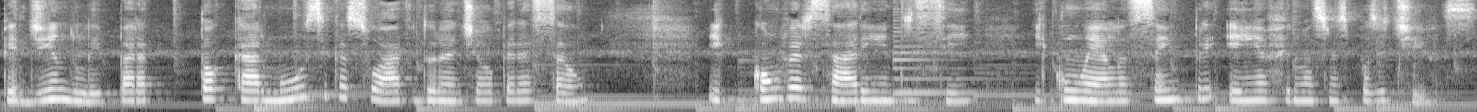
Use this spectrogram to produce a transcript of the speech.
pedindo-lhe para tocar música suave durante a operação e conversarem entre si e com ela sempre em afirmações positivas.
